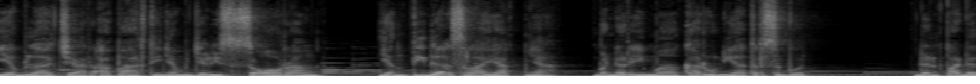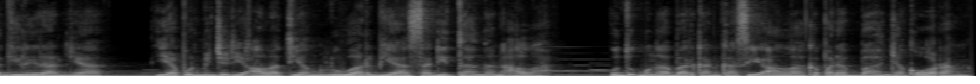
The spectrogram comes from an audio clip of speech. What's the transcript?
ia belajar apa artinya menjadi seseorang yang tidak selayaknya menerima karunia tersebut. Dan pada gilirannya, ia pun menjadi alat yang luar biasa di tangan Allah untuk mengabarkan kasih Allah kepada banyak orang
